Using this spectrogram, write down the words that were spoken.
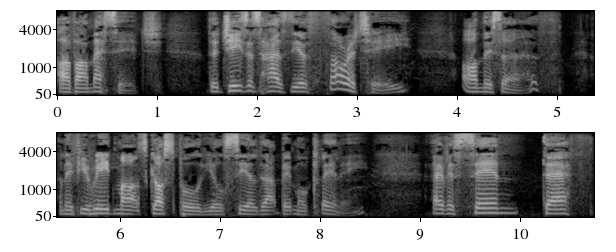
of our message that Jesus has the authority on this earth. And if you read Mark's gospel, you'll see that bit more clearly over sin, death,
